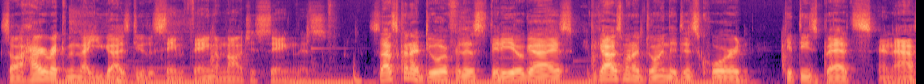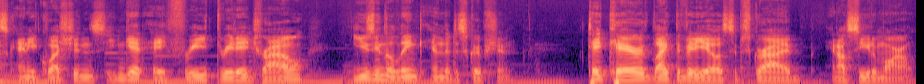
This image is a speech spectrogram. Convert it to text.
So I highly recommend that you guys do the same thing. I'm not just saying this. So that's going to do it for this video, guys. If you guys want to join the Discord, get these bets, and ask any questions, you can get a free three-day trial using the link in the description. Take care, like the video, subscribe, and I'll see you tomorrow.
